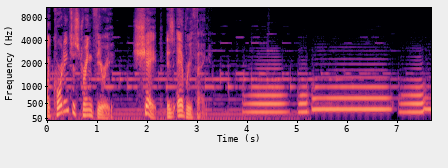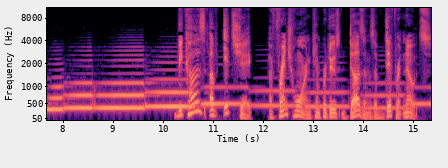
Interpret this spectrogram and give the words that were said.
according to string theory, shape is everything. Because of its shape, a French horn can produce dozens of different notes.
